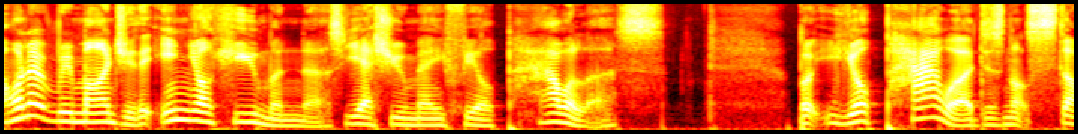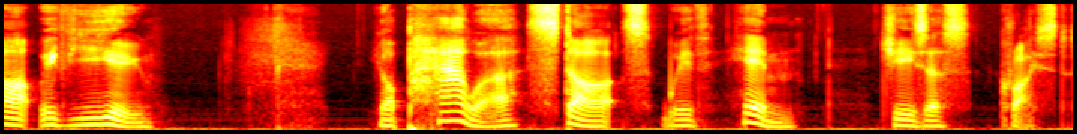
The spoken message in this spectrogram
I want to remind you that in your humanness, yes, you may feel powerless, but your power does not start with you. Your power starts with Him, Jesus Christ.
